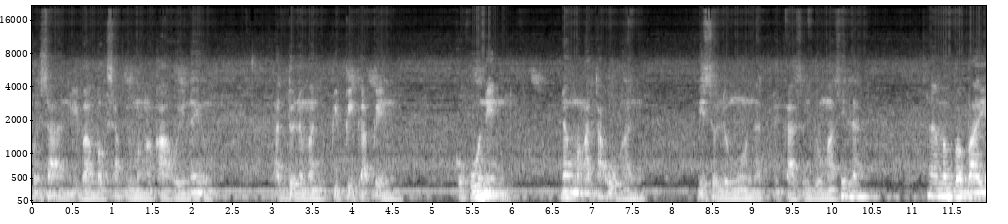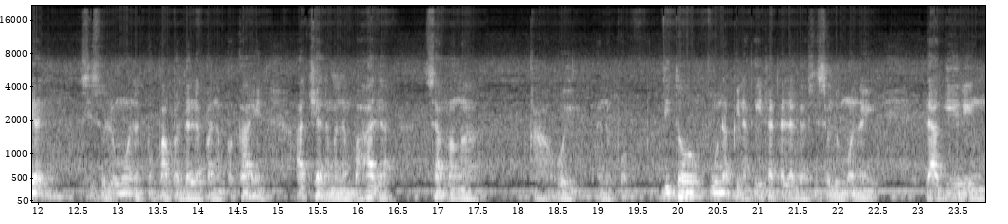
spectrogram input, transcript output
kung saan ibabagsak yung mga kahoy na yun at doon naman pipick upin kukunin ng mga tauhan ni Solomon at nagkasundo nga sila na magbabayad si Solomon at magpapadala pa ng pagkain at siya naman ang bahala sa mga kahoy. Ano po? Dito una pinakita talaga si Solomon ay lagi ring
